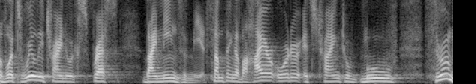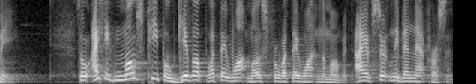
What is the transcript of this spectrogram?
of what's really trying to express by means of me. It's something of a higher order, it's trying to move through me. So I think most people give up what they want most for what they want in the moment. I have certainly been that person.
